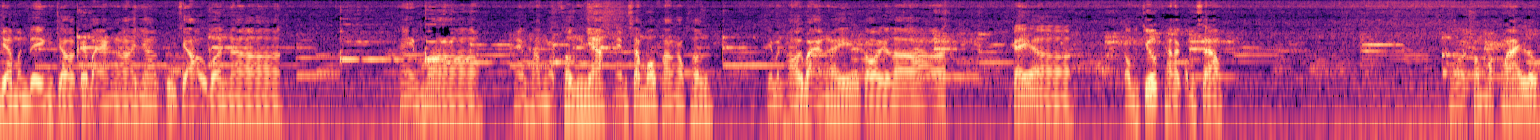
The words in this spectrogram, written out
giờ mình điện cho các bạn ờ, nhờ cứu trợ bên ờ, hẻm ờ, hẻm Phạm Ngọc Hưng nha, hẻm 61 Phạm Ngọc Hưng. Thì mình hỏi bạn ấy coi là cái cổng trước hay là cổng sau? Rồi không bắt máy luôn.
